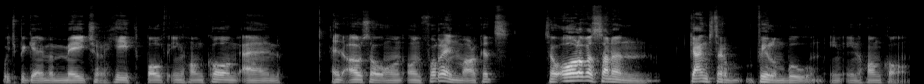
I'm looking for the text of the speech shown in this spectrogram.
which became a major hit both in Hong Kong and and also on, on foreign markets. So all of a sudden, gangster film boom in, in Hong Kong.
